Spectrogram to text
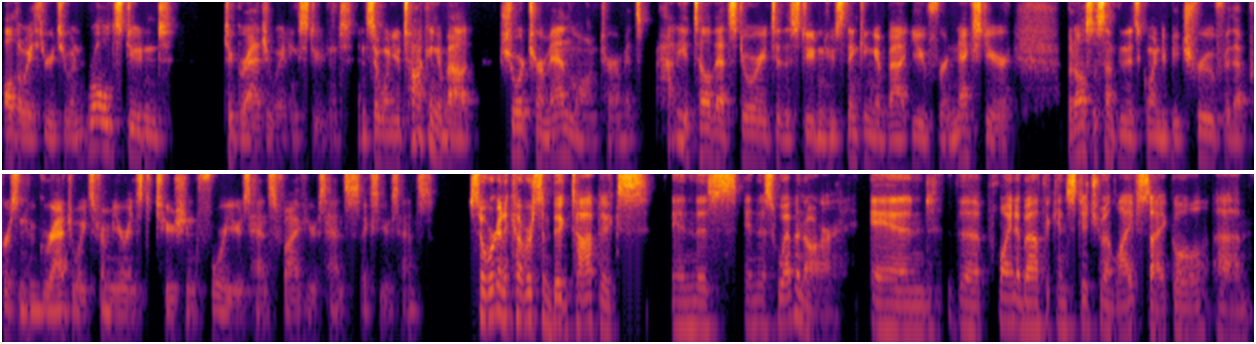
all the way through to enrolled student to graduating student. And so when you're talking about short term and long term. It's how do you tell that story to the student who's thinking about you for next year, but also something that's going to be true for that person who graduates from your institution four years hence, five years hence, six years hence. So we're going to cover some big topics in this in this webinar, and the point about the constituent life cycle. Um,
